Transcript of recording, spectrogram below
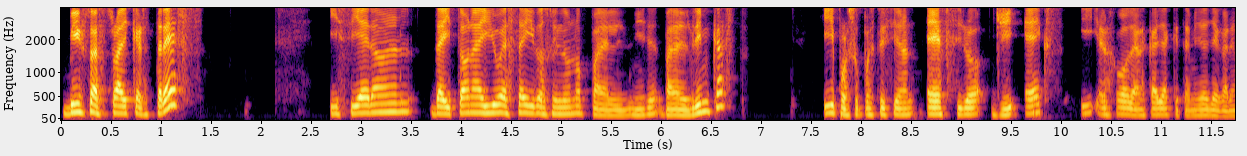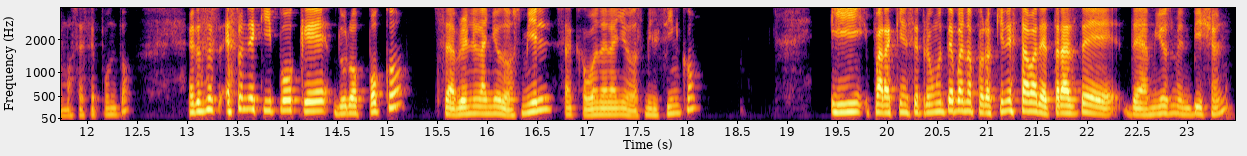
Virtua Striker 3. Hicieron Daytona USA 2001 para el, para el Dreamcast. Y por supuesto hicieron F-Zero GX y el juego de Arcadia, que también ya llegaremos a ese punto. Entonces, es un equipo que duró poco. Se abrió en el año 2000, se acabó en el año 2005 y para quien se pregunte, bueno, pero ¿quién estaba detrás de, Amusement Vision?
